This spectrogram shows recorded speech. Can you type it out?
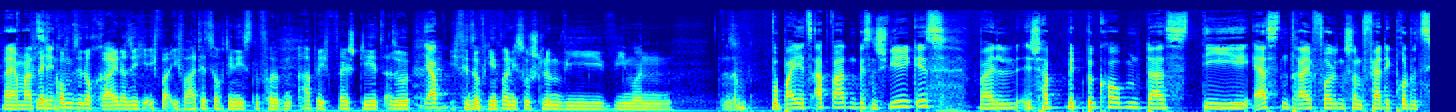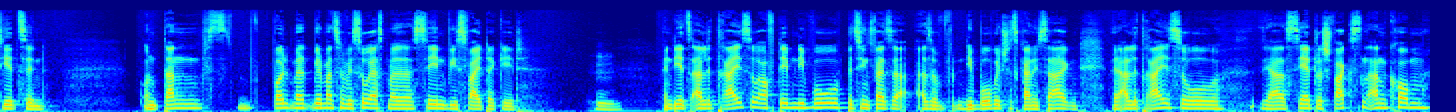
Naja, mal vielleicht sehen. kommen sie noch rein. Also, ich, ich, ich warte jetzt noch die nächsten Folgen ab. Ich verstehe jetzt, also, Ja, ich finde es auf jeden Fall nicht so schlimm, wie, wie man. wobei jetzt abwarten ein bisschen schwierig ist, weil ich habe mitbekommen, dass die ersten drei Folgen schon fertig produziert sind. Und dann will man, will man sowieso erstmal sehen, wie es weitergeht. Hm. Wenn die jetzt alle drei so auf dem Niveau, beziehungsweise, also Niveau will ich jetzt gar nicht sagen, wenn alle drei so ja, sehr durchwachsen ankommen,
